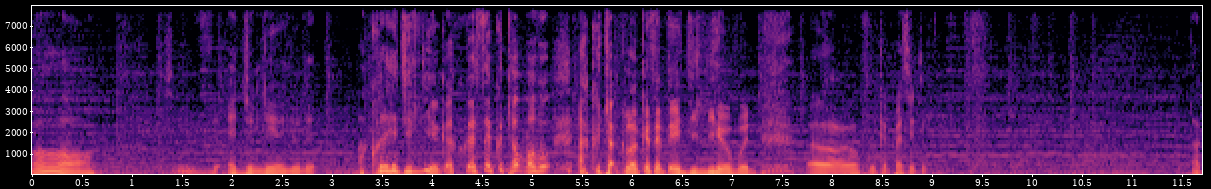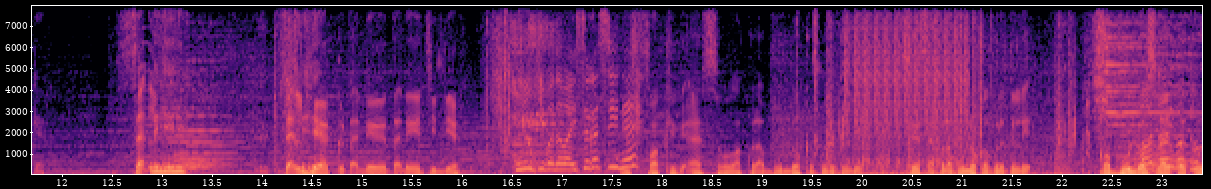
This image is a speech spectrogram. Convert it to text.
Oh. Engineer unit. Aku dah engineer? Aku rasa aku tak mahu Aku tak keluarkan satu engineer pun uh, Full capacity Okay. Sadly Sadly aku tak ada Tak ada engine dia. You fucking asshole. Aku nak bunuh kau guna gelit Serius aku nak bunuh kau guna gelit Kau bunuh sniper aku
